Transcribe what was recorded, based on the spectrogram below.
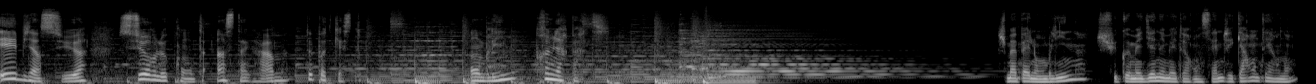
et bien sûr sur le compte Instagram de Podcaston. Ombline, première partie. Je m'appelle Ombline, je suis comédienne et metteur en scène, j'ai 41 ans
